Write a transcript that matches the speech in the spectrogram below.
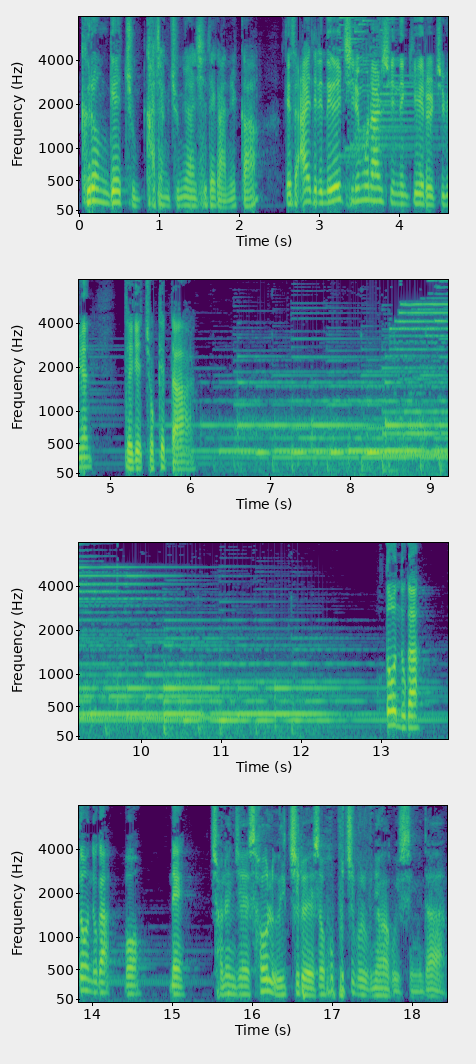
그런 게 주- 가장 중요한 시대가 아닐까? 그래서 아이들이 늘 질문할 수 있는 기회를 주면 되게 좋겠다. 또 누가? 또 누가? 뭐? 네. 저는 이제 서울 을지로에서 호프집을 운영하고 있습니다.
